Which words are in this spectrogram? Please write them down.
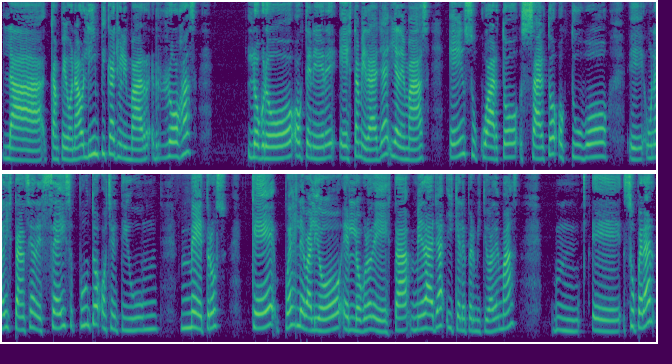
La campeona olímpica Yulimar Rojas logró obtener esta medalla y además en su cuarto salto obtuvo eh, una distancia de 6.81 metros que pues le valió el logro de esta medalla y que le permitió además mm, eh, superar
